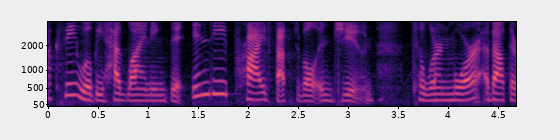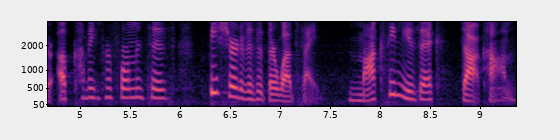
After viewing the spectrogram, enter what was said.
Moxxie will be headlining the Indy Pride Festival in June. To learn more about their upcoming performances, be sure to visit their website, moxiemusic.com.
